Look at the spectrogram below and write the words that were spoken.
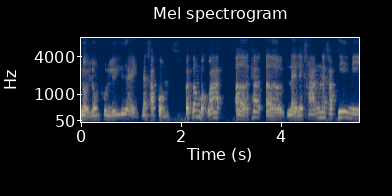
หน่วยลงทุนเรื่อยๆนะครับ ผมก็ต้องบอกว่า เอ่อถ้าเอ่อหลาย ๆ ครั้งนะครับ ที่มี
